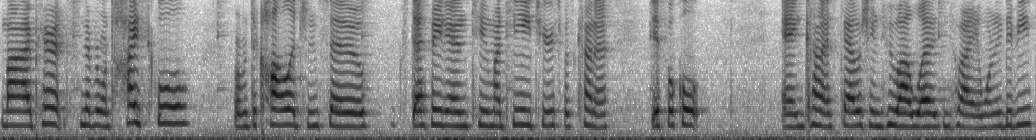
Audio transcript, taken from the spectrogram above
my parents never went to high school or went to college, and so stepping into my teenage years was kind of difficult and kind of establishing who I was and who I wanted to be.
